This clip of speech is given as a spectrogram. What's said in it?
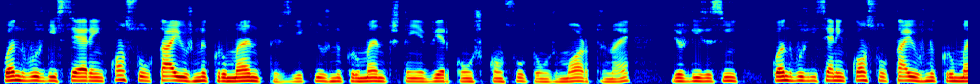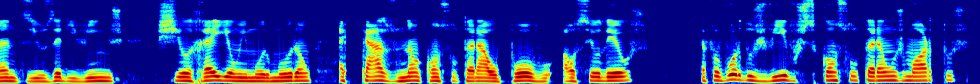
Quando vos disserem consultai os necromantes, e aqui os necromantes têm a ver com os que consultam os mortos, não é? Deus diz assim: Quando vos disserem consultai os necromantes e os adivinhos, que chilreiam e murmuram, acaso não consultará o povo ao seu Deus? A favor dos vivos se consultarão os mortos,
